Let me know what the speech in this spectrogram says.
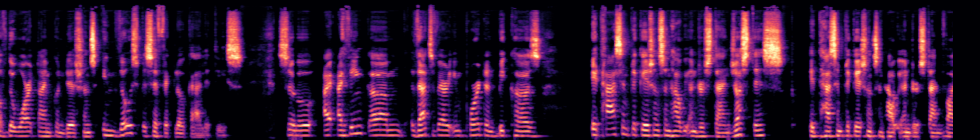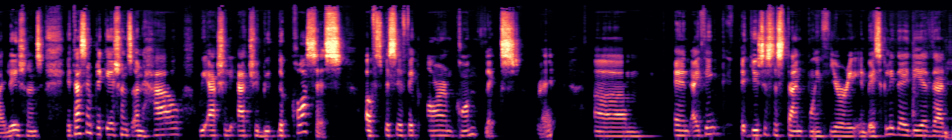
of the wartime conditions in those specific localities. So I, I think um, that's very important because it has implications on how we understand justice, it has implications on how we understand violations. It has implications on how we actually attribute the causes of specific armed conflicts, right? Um, and I think it uses the standpoint theory and basically the idea that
